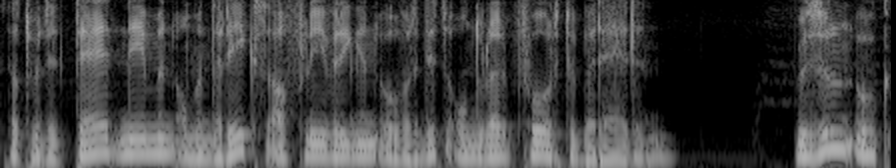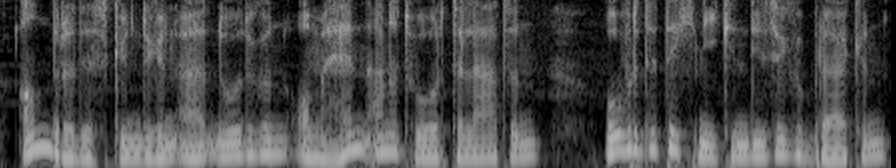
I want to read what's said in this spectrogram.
dat we de tijd nemen om een reeks afleveringen over dit onderwerp voor te bereiden. We zullen ook andere deskundigen uitnodigen om hen aan het woord te laten over de technieken die ze gebruiken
